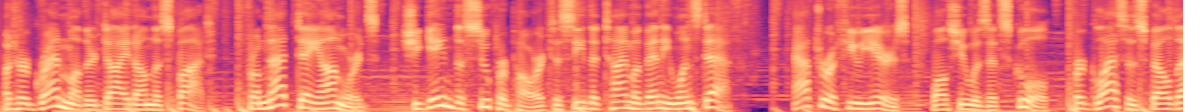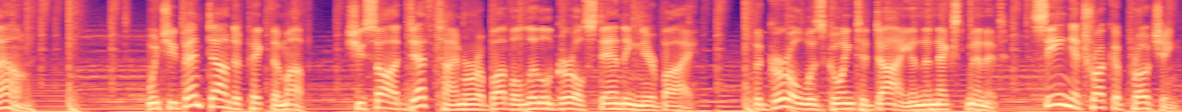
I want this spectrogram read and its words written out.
but her grandmother died on the spot. From that day onwards, she gained the superpower to see the time of anyone's death. After a few years, while she was at school, her glasses fell down. When she bent down to pick them up, she saw a death timer above a little girl standing nearby. The girl was going to die in the next minute. Seeing a truck approaching,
